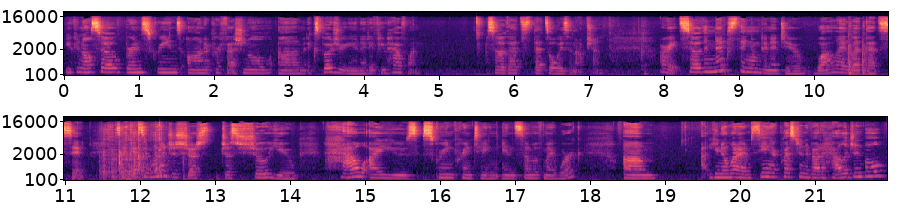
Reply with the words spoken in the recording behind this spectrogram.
You can also burn screens on a professional um, exposure unit if you have one. So that's that's always an option. All right, so the next thing I'm gonna do while I let that sit is I guess I wanna just, just, just show you how I use screen printing in some of my work. Um, you know what, I'm seeing a question about a halogen bulb,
